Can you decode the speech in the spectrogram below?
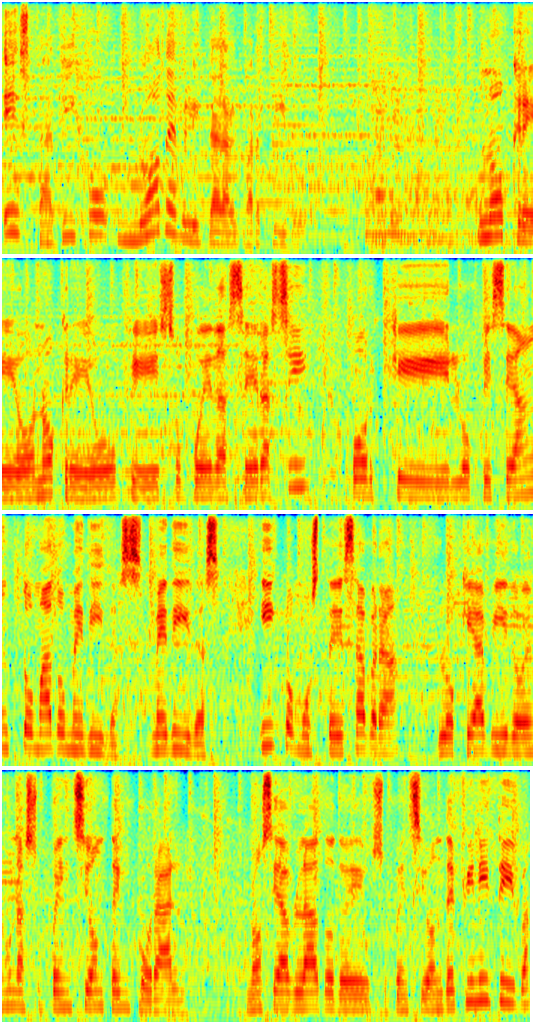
Esta dijo no debilitar al partido. No creo, no creo que eso pueda ser así, porque lo que se han tomado medidas, medidas, y como usted sabrá, lo que ha habido es una suspensión temporal no se ha hablado de suspensión definitiva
